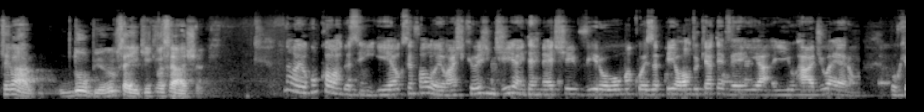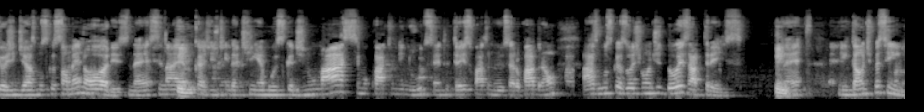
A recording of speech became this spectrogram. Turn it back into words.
sei lá, dúbio, não sei. O que, que você acha? Não, eu concordo, assim. E é o que você falou. Eu acho que hoje em dia a internet virou uma coisa pior do que a TV e, a, e o rádio eram. Porque hoje em dia as músicas são menores, né? Se na Sim. época a gente ainda tinha música de no máximo 4 minutos, entre 3 e 4 minutos era o padrão, as músicas hoje vão de 2 a 3, Sim. né? Então, tipo assim,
